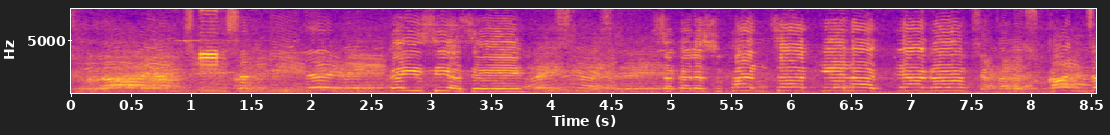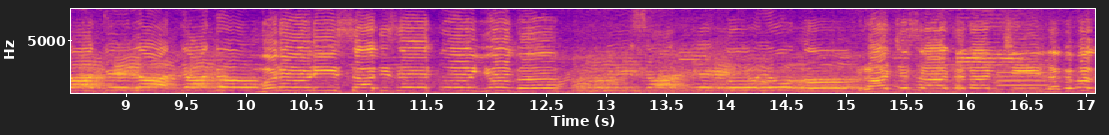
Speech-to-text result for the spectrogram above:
शिवरायांची कैसी असे? सकल सुखांचा केला त्याग. सकल सुखांचा केला त्याग. म्हणून साधिजे तो योग. साधे तो योग. राज्य साधनांची लगबग.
